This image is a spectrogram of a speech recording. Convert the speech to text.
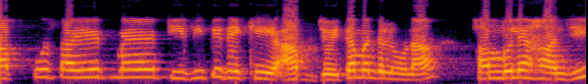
आपको शायद मैं टीवी पे देखे आप जोईता मंडल हो ना? हम बोले हाँ जी।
